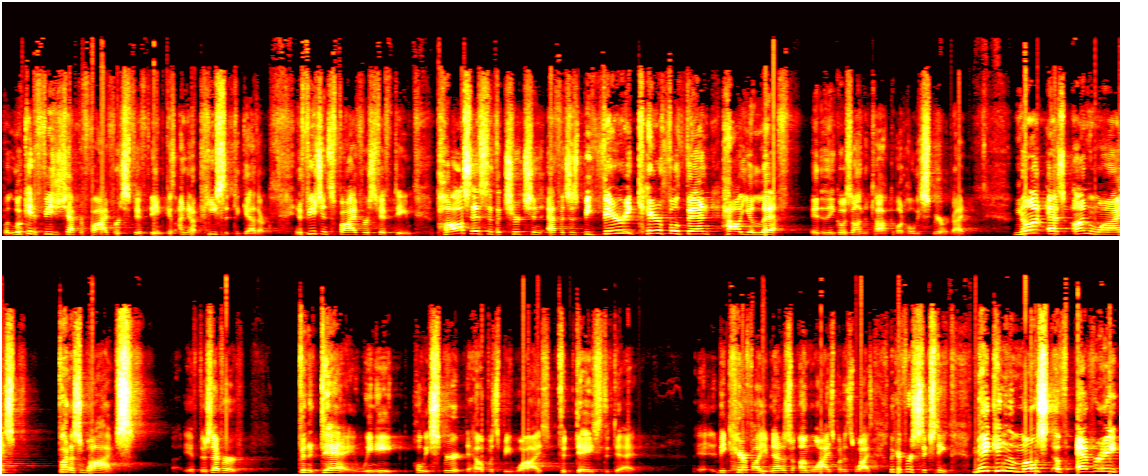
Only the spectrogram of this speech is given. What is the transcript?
but look at Ephesians chapter 5, verse 15, because I'm going to piece it together. In Ephesians 5, verse 15, Paul says to the church in Ephesus, Be very careful then how you live. And he goes on to talk about Holy Spirit, right? not as unwise, but as wise. If there's ever been a day we need Holy Spirit to help us be wise, today's the day. Be careful, you're not as unwise, but as wise. Look at verse 16. Making the most of every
